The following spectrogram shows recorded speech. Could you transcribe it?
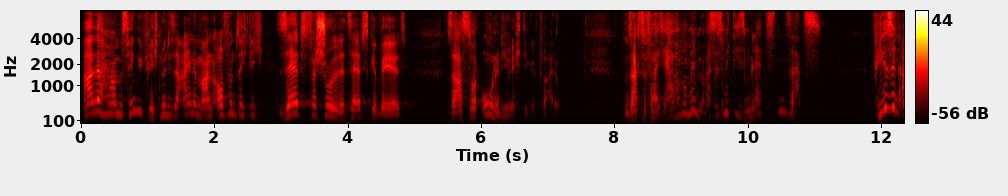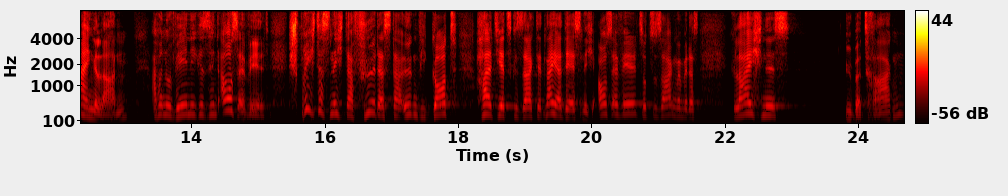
alle haben es hingekriegt. Nur dieser eine Mann, offensichtlich selbst verschuldet, selbst gewählt, saß dort ohne die richtige Kleidung. Nun sagst du vielleicht, ja, aber Moment mal, was ist mit diesem letzten Satz? Viele sind eingeladen, aber nur wenige sind auserwählt. Spricht das nicht dafür, dass da irgendwie Gott halt jetzt gesagt hat, naja, der ist nicht auserwählt, sozusagen, wenn wir das Gleichnis übertragen?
